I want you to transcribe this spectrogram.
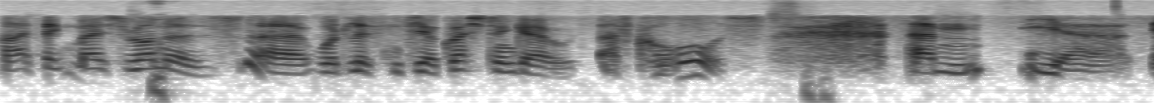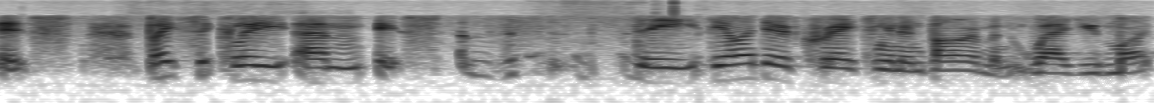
I think most runners uh, would listen to your question and go, "Of course." Um, yeah, it's basically um, it's the the idea of creating an environment where you might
